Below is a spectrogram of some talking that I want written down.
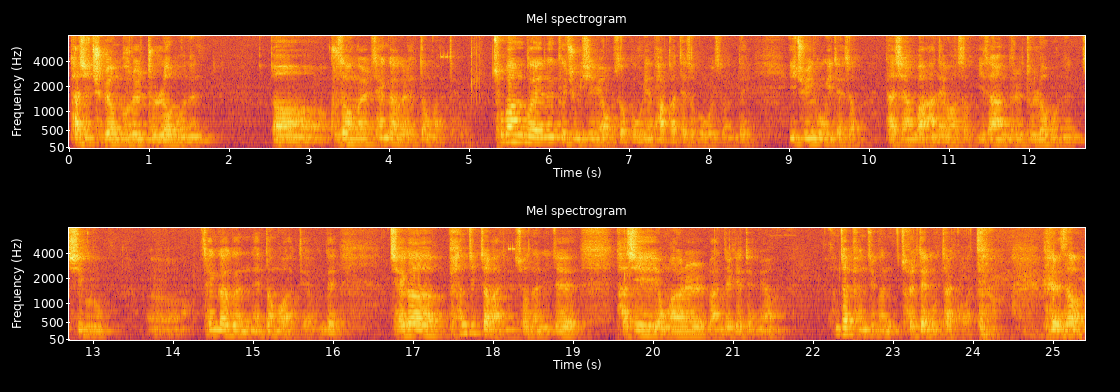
다시 주변부를 둘러보는 어, 구성을 생각을 했던 것 같아요. 초반부에는 그 중심이 없었고 우리는 바깥에서 보고 있었는데 이 주인공이 돼서 다시 한번 안에 와서 이 사람들을 둘러보는 식으로 어, 생각은 했던 것 같아요. 근데 제가 편집자가 아니에요. 저는 이제 다시 영화를 만들게 되면 혼자 편집은 절대 못할 것 같아요. 그래서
